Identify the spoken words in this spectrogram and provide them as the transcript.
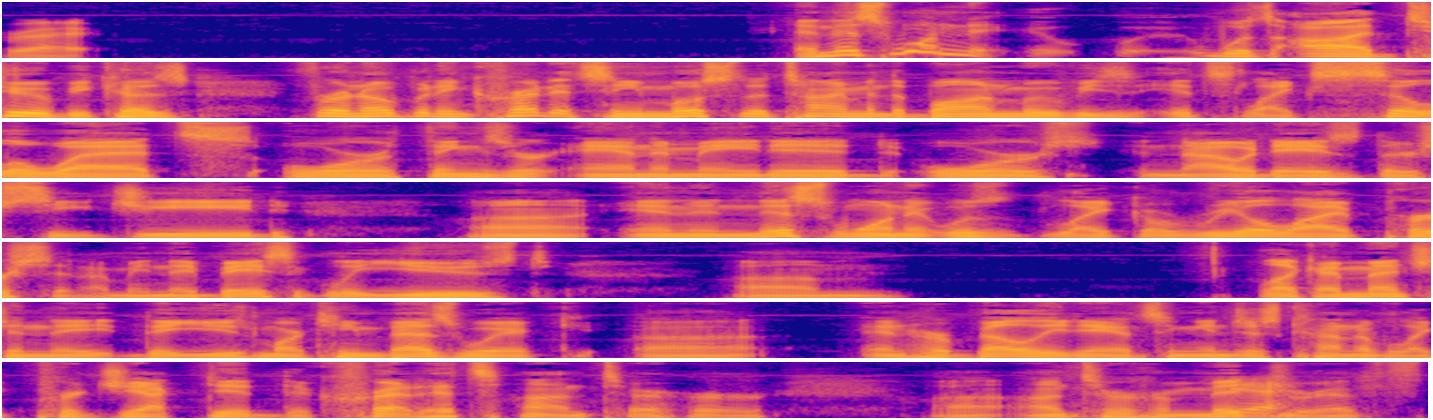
Right. And this one was odd too because for an opening credit scene, most of the time in the Bond movies, it's like silhouettes or things are animated or nowadays they're CG'd. Uh, and in this one, it was like a real live person. I mean, they basically used, um, like I mentioned, they, they used Martine Beswick, uh, and her belly dancing and just kind of like projected the credits onto her, uh, onto her midriff.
